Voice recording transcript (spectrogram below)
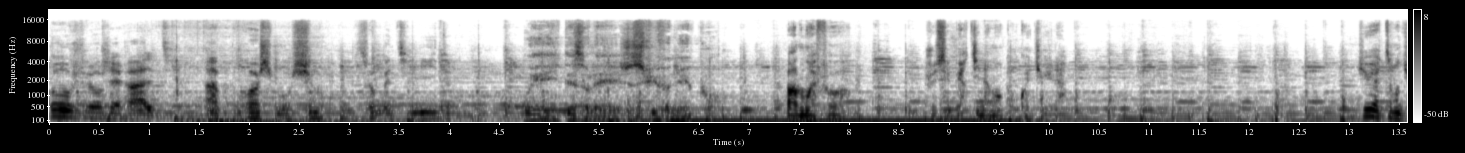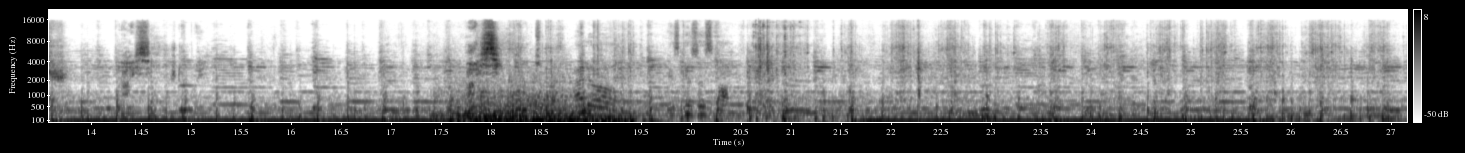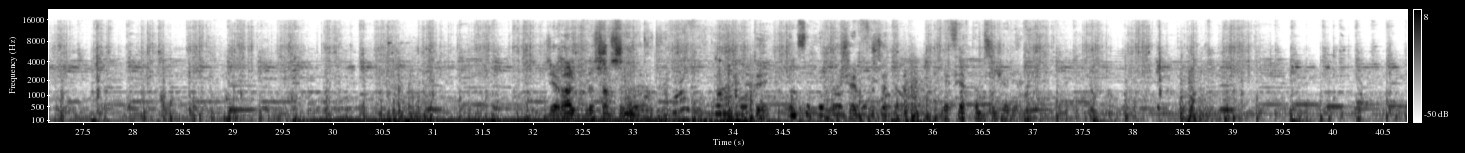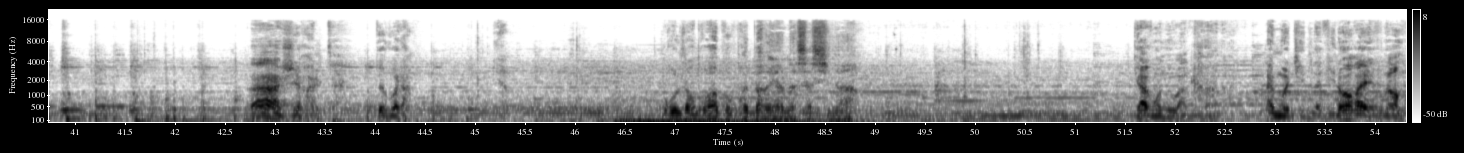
Bonjour Gérald. Approche mon chou. Sois pas timide. Oui, désolé, je suis venu pour... Parle-moi fort. Je sais pertinemment pourquoi tu es là. Tu es attendu. Gérald, Pourquoi Montez. Le chef vous attend. Et faire comme si j'allais. Ah, Gérald, te voilà. Drôle d'endroit pour préparer un assassinat. Qu'avons-nous à craindre? La moitié de la ville en rêve, non?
